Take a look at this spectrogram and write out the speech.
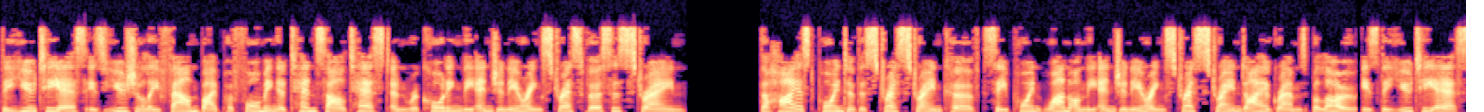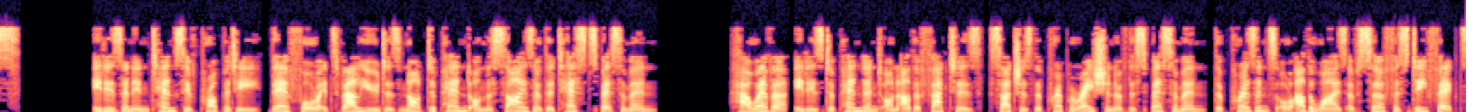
The UTS is usually found by performing a tensile test and recording the engineering stress versus strain. The highest point of the stress-strain curve see point 1 on the engineering stress-strain diagrams below is the UTS. It is an intensive property, therefore its value does not depend on the size of the test specimen. However, it is dependent on other factors, such as the preparation of the specimen, the presence or otherwise of surface defects,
